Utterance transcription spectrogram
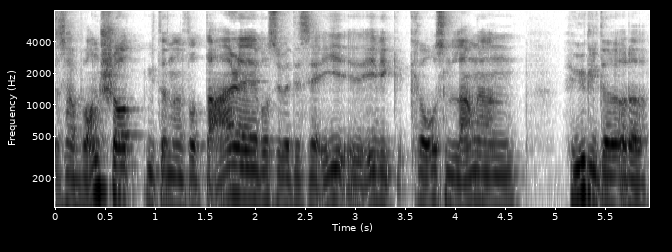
also ein One-Shot mit einer Totale, wo sie über diese e ewig großen, langen Hügel da oder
